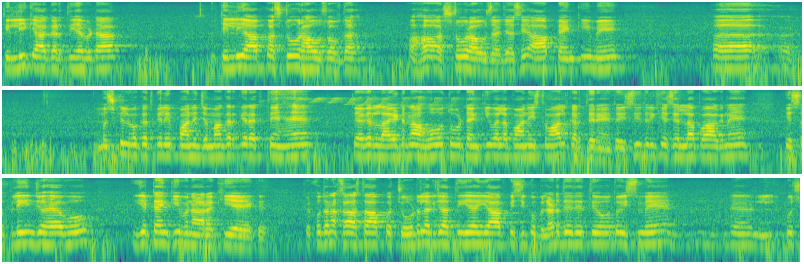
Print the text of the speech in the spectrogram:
तिल्ली क्या करती है बेटा? तिल्ली आपका store house of the store house है। जैसे आप टैंकी में आ, मुश्किल वक्त के लिए पानी जमा करके रखते हैं कि अगर लाइट ना हो तो वो टैंकी वाला पानी इस्तेमाल करते रहें। तो इसी तरीके से अल्लाह पाक ने ये सप्लिन जो है वो ये टैंकी बना रखी है एक, कि खुदा न खास्ता आपको चोट लग जाती है या आप किसी को ब्लड दे देते हो तो इसमें कुछ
